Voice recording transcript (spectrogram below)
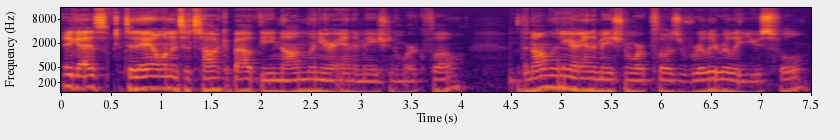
Hey guys, today I wanted to talk about the nonlinear animation workflow. The nonlinear animation workflow is really, really useful.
